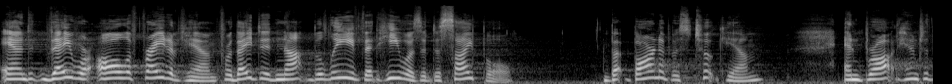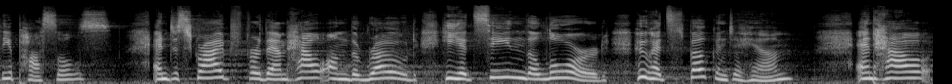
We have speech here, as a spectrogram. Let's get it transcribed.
and they were all afraid of him, for they did not believe that he was a disciple. But Barnabas took him and brought him to the apostles and described for them how on the road he had seen the Lord who had spoken to him, and how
